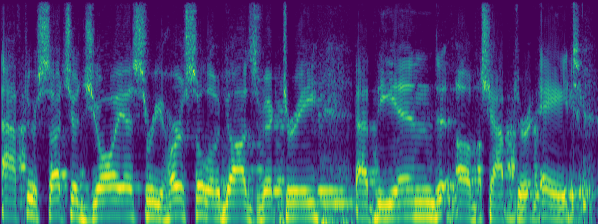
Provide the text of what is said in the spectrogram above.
after such a joyous rehearsal of God's victory at the end of chapter 8,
